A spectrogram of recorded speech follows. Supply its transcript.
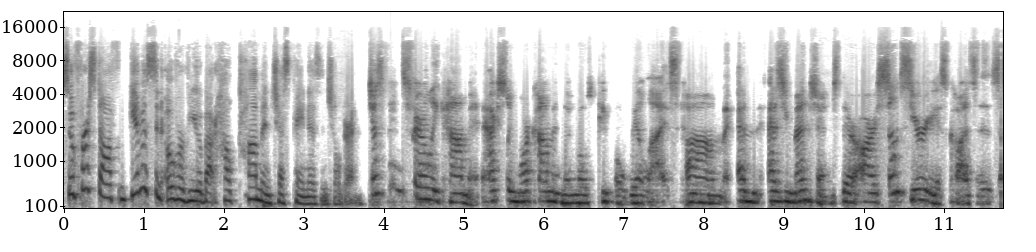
So, first off, give us an overview about how common chest pain is in children. Chest pain is fairly common, actually more common than most people realize. Um, and as you mentioned, there are some serious causes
